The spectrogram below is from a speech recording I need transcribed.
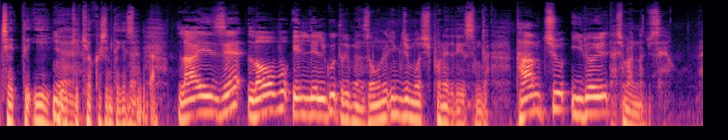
Z E 예. 이렇게 기억하시면 되겠습니다. 라이즈의 Love 119 들으면서 오늘 임진모 씨 보내드리겠습니다. 다음 주 일요일 다시 만나주세요. 네.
